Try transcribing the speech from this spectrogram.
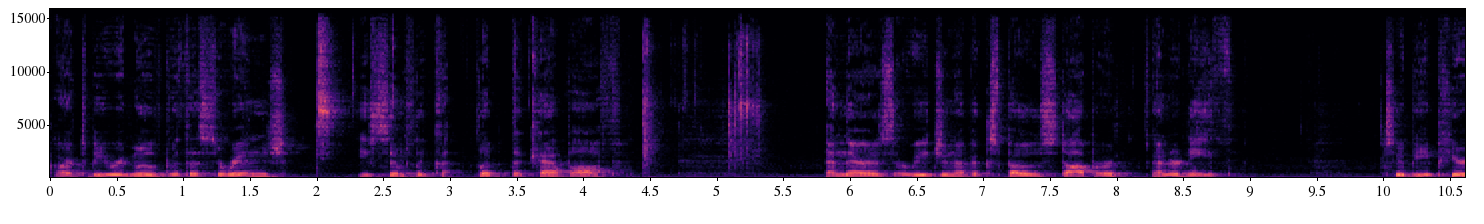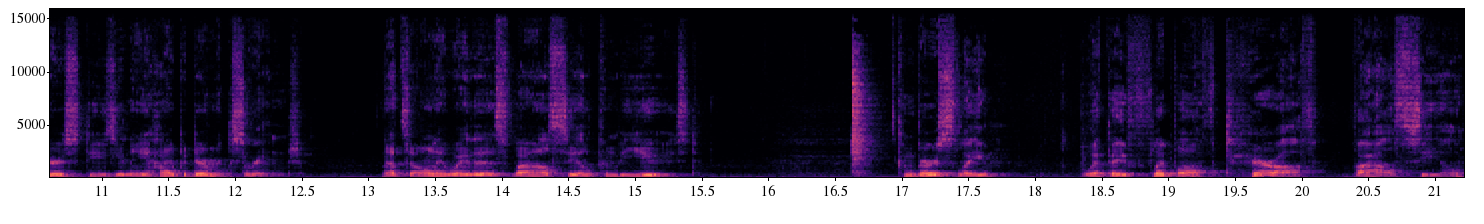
are to be removed with a syringe, you simply clip the cap off and there's a region of exposed stopper underneath to be pierced using a hypodermic syringe. That's the only way this vial seal can be used. Conversely, with a flip-off tear-off vial seal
